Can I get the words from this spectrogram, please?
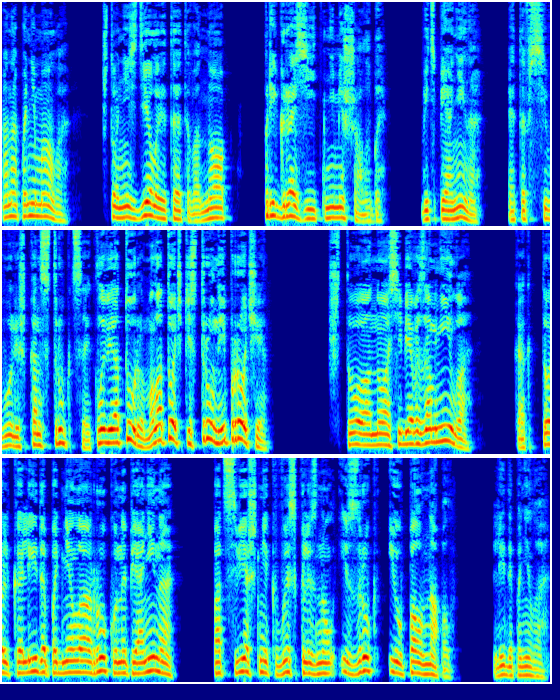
Она понимала, что не сделает этого, но пригрозить не мешало бы. Ведь пианино — это всего лишь конструкция, клавиатура, молоточки, струны и прочее. Что оно о себе возомнило? Как только Лида подняла руку на пианино, подсвечник выскользнул из рук и упал на пол. Лида поняла,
